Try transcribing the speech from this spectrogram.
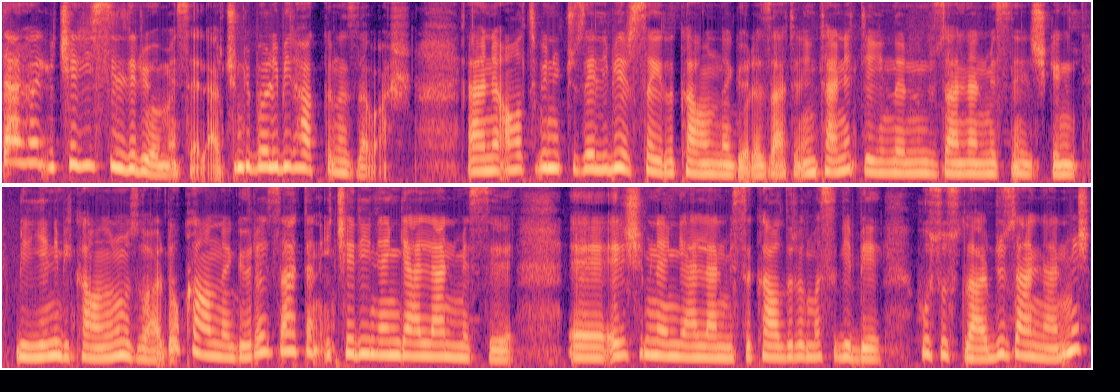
derhal içeriği sildiriyor mesela. Çünkü böyle bir hakkınız da var. Yani 6351 sayılı kanuna göre zaten internet yayınlarının düzenlenmesine ilişkin bir yeni bir kanunumuz vardı. O kanuna göre zaten içeriğin engellenmesi, e, erişimin engellenmesi, kaldırılması gibi hususlar düzenlenmiş.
